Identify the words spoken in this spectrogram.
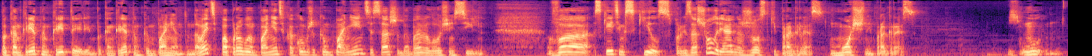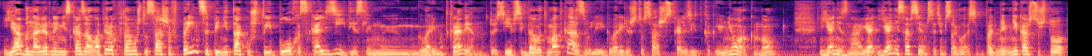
по конкретным критериям, по конкретным компонентам. Давайте попробуем понять, в каком же компоненте Саша добавила очень сильно. В Skating Skills произошел реально жесткий прогресс, мощный прогресс. Ну, я бы, наверное, не сказал. Во-первых, потому что Саша, в принципе, не так уж-то и плохо скользит, если мы говорим откровенно. То есть ей всегда в этом отказывали и говорили, что Саша скользит как юниорка. Но я не знаю, я, я не совсем с этим согласен. Мне, мне кажется, что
